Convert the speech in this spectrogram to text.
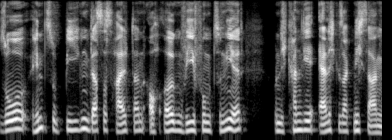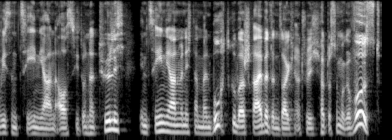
so hinzubiegen, dass es halt dann auch irgendwie funktioniert. Und ich kann dir ehrlich gesagt nicht sagen, wie es in zehn Jahren aussieht. Und natürlich in zehn Jahren, wenn ich dann mein Buch drüber schreibe, dann sage ich natürlich, ich habe das immer gewusst.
